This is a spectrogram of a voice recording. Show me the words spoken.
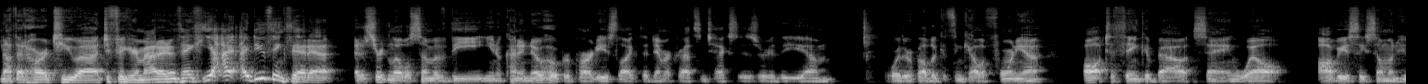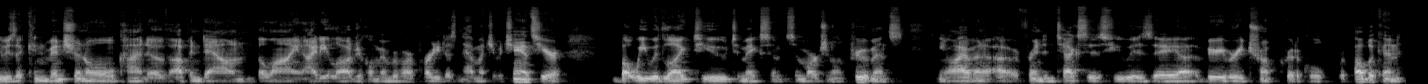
not that hard to uh, to figure them out. I don't think. Yeah, I, I, do think that at at a certain level, some of the you know kind of no hoper parties like the Democrats in Texas or the um, or the Republicans in California ought to think about saying, well, obviously, someone who's a conventional kind of up and down the line ideological member of our party doesn't have much of a chance here, but we would like to to make some some marginal improvements. You know, I have a, a friend in Texas who is a, a very very Trump critical Republican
